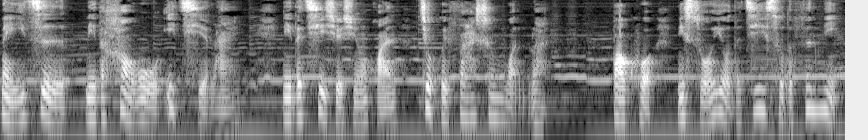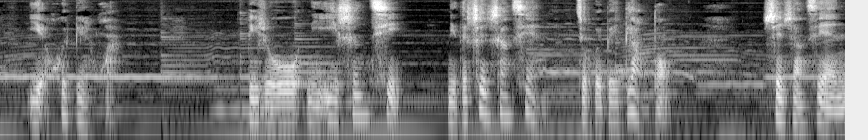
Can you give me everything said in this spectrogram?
每一次你的好恶一起来，你的气血循环就会发生紊乱。包括你所有的激素的分泌也会变化。比如你一生气，你的肾上腺就会被调动，肾上腺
